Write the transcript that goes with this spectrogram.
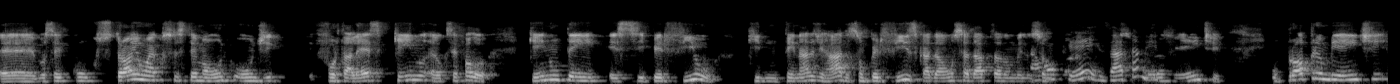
É, você constrói um ecossistema único onde fortalece quem é o que você falou quem não tem esse perfil, que não tem nada de errado, são perfis, cada um se adapta no, no seu, okay, exatamente. ambiente. O próprio ambiente,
